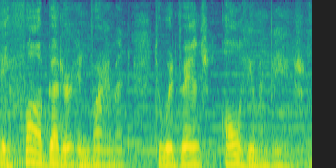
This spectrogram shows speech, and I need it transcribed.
a far better environment to advance all human beings.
